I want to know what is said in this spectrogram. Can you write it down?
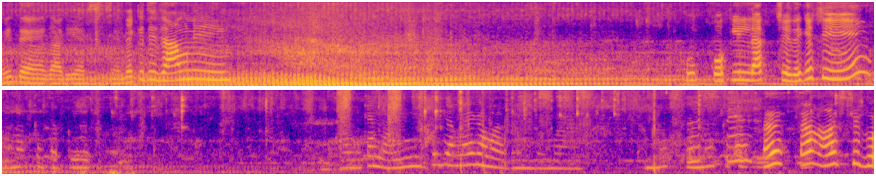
ওই দেখ, গাড়ি আসছে। দেখেছি, যাওনি। খুব কোকিল ডাকছে, দেখেছি হ্যাঁ হ্যাঁ আসছে গো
